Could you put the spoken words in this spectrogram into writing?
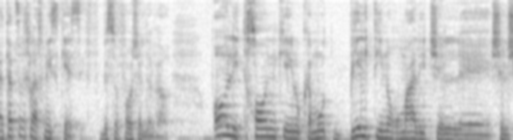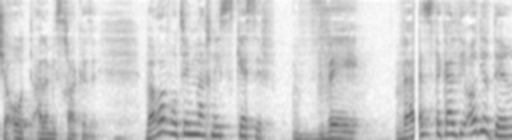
אתה צריך להכניס כסף, בסופו של דבר. או לטחון כאילו כמות בלתי נורמלית של, אה, של שעות על המשחק הזה. והרוב רוצים להכניס כסף. ו... ואז הסתכלתי עוד יותר,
